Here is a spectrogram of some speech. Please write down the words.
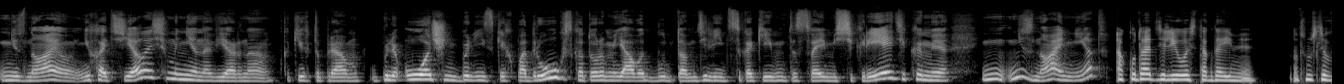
не знаю, не хотелось мне, наверное, каких-то прям блин, очень близких подруг, с которыми я вот буду там делиться какими-то своими секретиками. Н- не знаю, нет. А куда делилась тогда ими? Ну, в смысле,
